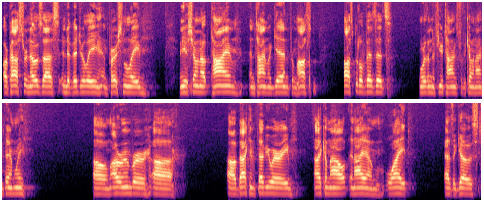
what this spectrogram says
Our pastor knows us individually and personally, and he has shown up time and time again from hosp- hospital visits, more than a few times for the Conine family. Um, I remember uh, uh, back in February, I come out and I am white as a ghost.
